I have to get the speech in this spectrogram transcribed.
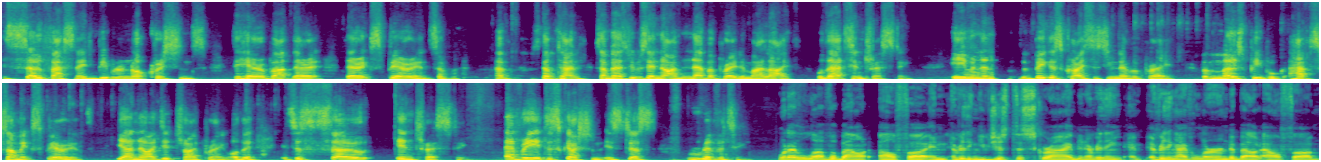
It's so fascinating. People who are not Christians to hear about their their experience of, of sometimes sometimes people say, No, I've never prayed in my life. Well, that's interesting. Even mm. in the biggest crisis, you never pray. But most people have some experience. Yeah, no, I did try praying. Or they, it's just so interesting every discussion is just riveting. What I love about Alpha and everything you've just described and everything everything I've learned about Alpha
